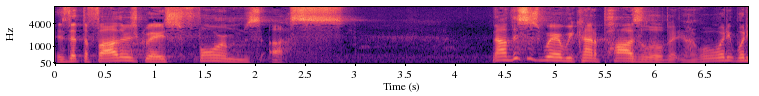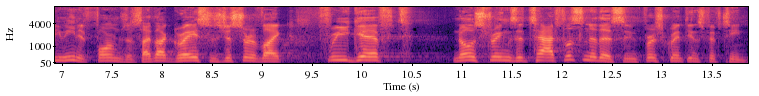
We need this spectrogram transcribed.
is that the Father's grace forms us. Now, this is where we kind of pause a little bit. Well, what, do, what do you mean it forms us? I thought grace was just sort of like free gift, no strings attached. Listen to this in 1 Corinthians 15.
